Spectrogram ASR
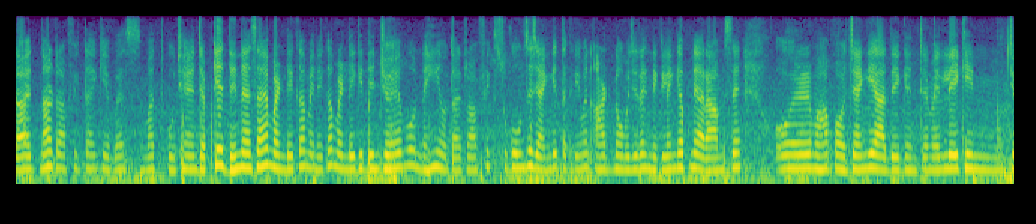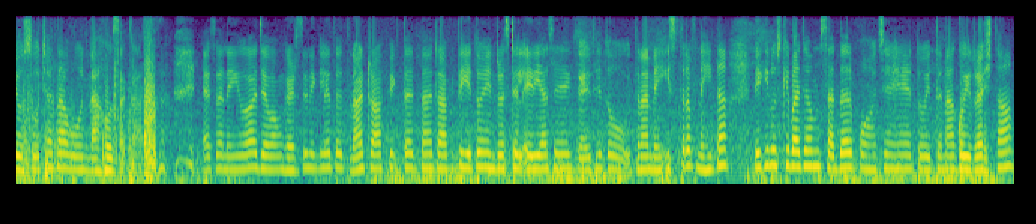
था, इतना ट्रैफ़िक था कि बस मत पूछें। जबकि दिन ऐसा है मंडे का, मैंने कहा मंडे के दिन जो है वो नहीं होता ट्रैफ़िक सुकून से जाएँगे, तकरीबन आठ, नौ बजे तक निकलेंगे अपने आराम से और वहाँ पहुँच जाएँगे आधे घंटे में। लेकिन जो सोचा था वो ना हो सका। ऐसा नहीं हुआ। जब हम घर से निकले तो इतना ट्रैफ़िक था, इतना ट्रैफ़िक था। ये तो इंडस्ट्रियल एरिया से गए थे तो इतना नहीं, इस तरफ़ नहीं था। लेकिन उसके बाद जब हम सदर पहुँचे हैं तो इतना कोई रश था।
